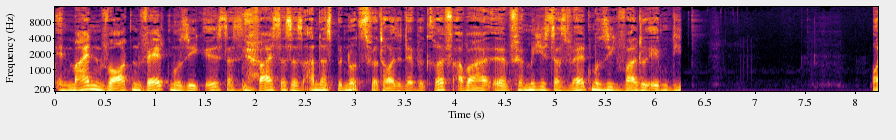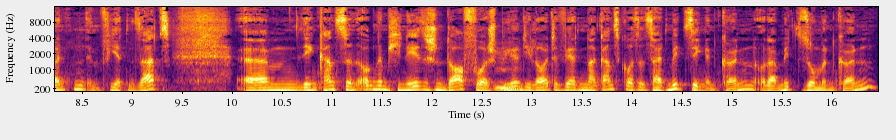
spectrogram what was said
in meinen Worten Weltmusik ist. Das, ich weiß, dass das anders benutzt wird heute, der Begriff, aber äh, für mich ist das Weltmusik, weil du eben die neunten, im vierten Satz. Ähm, den kannst du in irgendeinem chinesischen Dorf vorspielen. Mhm. Die Leute werden nach ganz kurzer Zeit mitsingen können oder mitsummen können.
